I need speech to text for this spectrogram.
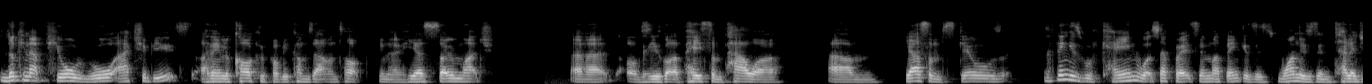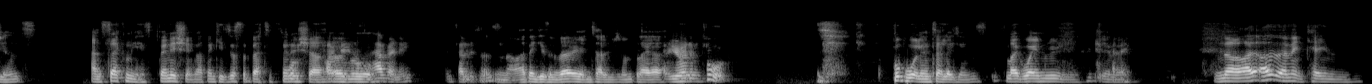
looking at pure raw attributes, I think Lukaku probably comes out on top. You know, he has so much. Uh, obviously, he's got the pace and power. Um, he has some skills. The thing is with Kane, what separates him, I think, is his one is intelligence, and secondly his finishing. I think he's just a better finisher Well, the fact that he overall. doesn't have any intelligence. No, I think he's a very intelligent player. Have you heard him talk? Football intelligence, like Wayne Rooney. You know. No, I, I think Kane.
